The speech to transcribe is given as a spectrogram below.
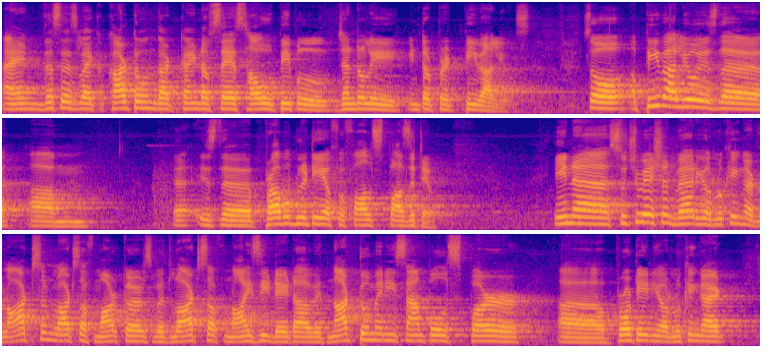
and this is like a cartoon that kind of says how people generally interpret p values. So, a p value is the um, uh, is the probability of a false positive. In a situation where you are looking at lots and lots of markers with lots of noisy data with not too many samples per uh, protein you are looking at,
